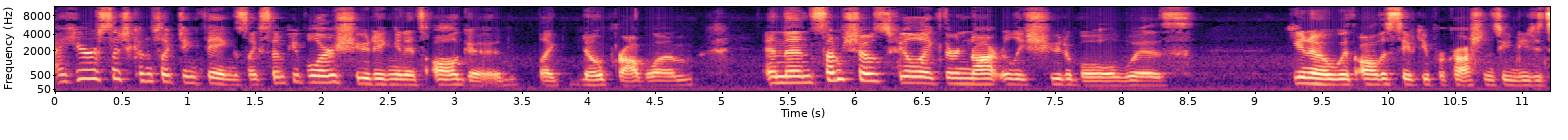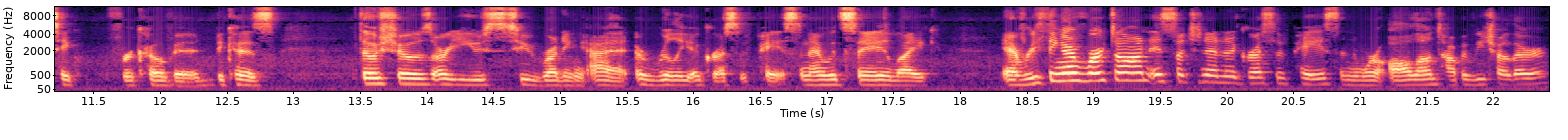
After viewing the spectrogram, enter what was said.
I hear such conflicting things. Like some people are shooting and it's all good, like no problem. And then some shows feel like they're not really shootable with, you know, with all the safety precautions you need to take for COVID because those shows are used to running at a really aggressive pace. And I would say, like, everything I've worked on is such an aggressive pace and we're all on top of each other,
